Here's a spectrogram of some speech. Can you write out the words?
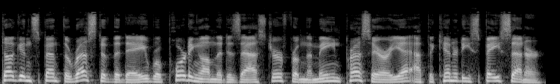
Duggins spent the rest of the day reporting on the disaster from the main press area at the Kennedy Space Center.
